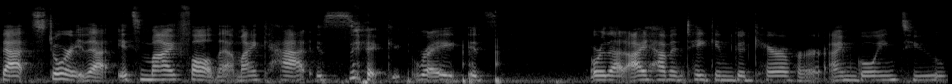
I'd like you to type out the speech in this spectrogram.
that story that it's my fault that my cat is sick, right? It's or that I haven't taken good care of her. I'm going to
